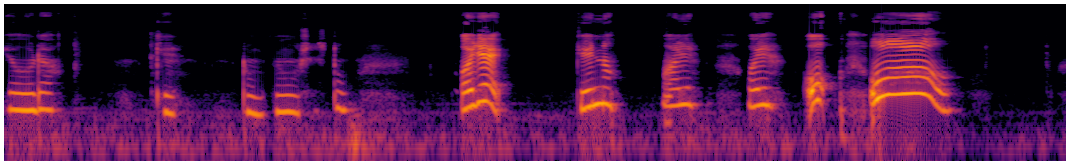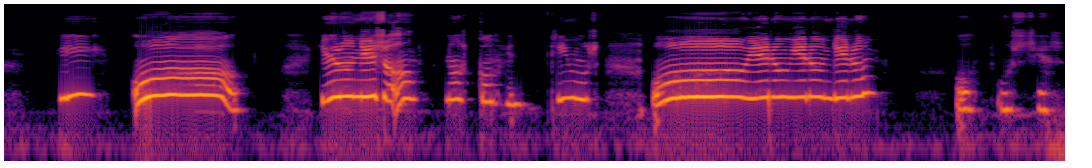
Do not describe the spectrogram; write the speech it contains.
¿y ahora qué? Rompemos esto. Oye, no? Oye, oye. ¡Oh! ¡Oh! ¡Y! ¡Oh! ¿Vieron eso? Nos consentimos. ¡Oh! ¿Vieron, vieron, vieron? ¡Oh, hostias!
